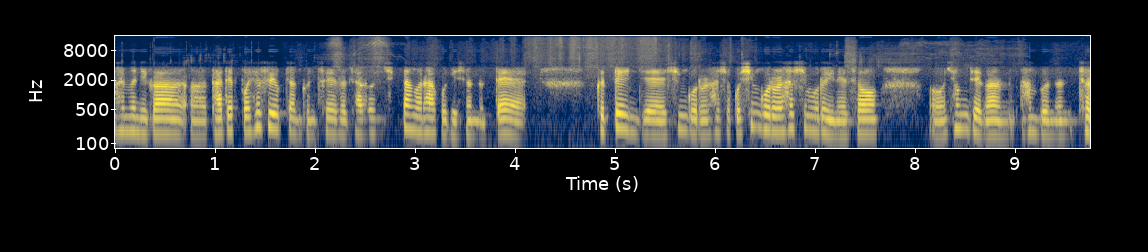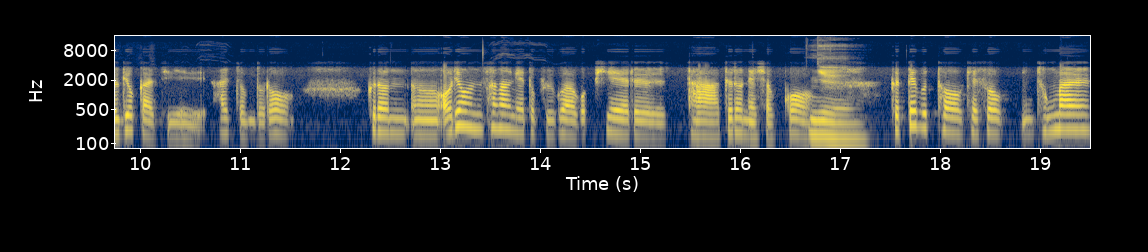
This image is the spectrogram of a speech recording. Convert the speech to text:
할머니가 어, 다대포 해수욕장 근처에서 작은 식당을 하고 계셨는데 그때 이제 신고를 하셨고 신고를 하심으로 인해서 어, 형제가 한 분은 절교까지 할 정도로 그런 어, 어려운 상황에도 불구하고 피해를 다 드러내셨고 예. 그때부터 계속 정말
